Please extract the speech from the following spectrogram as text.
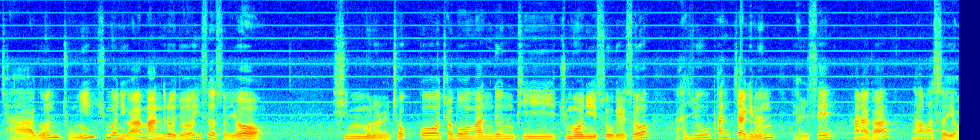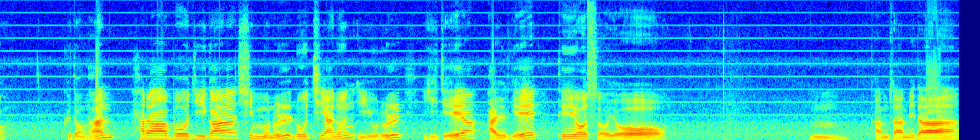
작은 종이 주머니가 만들어져 있었어요. 신문을 접고 접어 만든 비 주머니 속에서 아주 반짝이는 열쇠 하나가 나왔어요. 그동안 할아버지가 신문을 놓지 않은 이유를 이제야 알게 되었어요. 음, 감사합니다.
